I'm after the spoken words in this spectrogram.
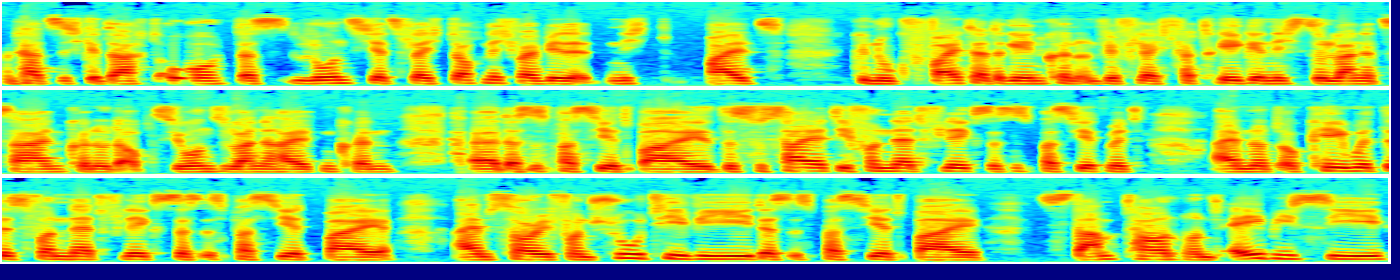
und hat sich gedacht, oh, das lohnt sich jetzt vielleicht doch nicht, weil wir nicht bald genug weiterdrehen können und wir vielleicht Verträge nicht so lange zahlen können oder Optionen so lange halten können. Äh, das ist passiert bei The Society von Netflix, das ist passiert mit I'm Not Okay With This von Netflix, das ist passiert bei I'm Sorry von True TV, das ist passiert bei Stumptown und ABC,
